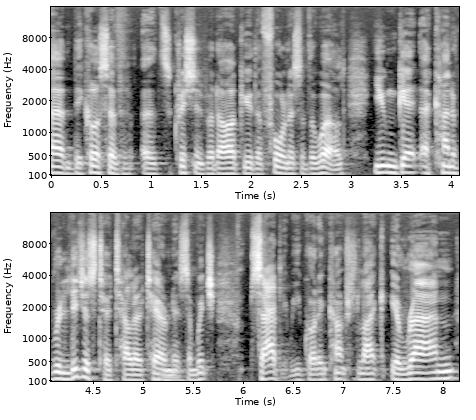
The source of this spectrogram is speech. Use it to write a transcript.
um, because of, as Christians would argue, the fullness of the world, you can get a kind of religious totalitarianism, which sadly we've got in countries like Iran,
